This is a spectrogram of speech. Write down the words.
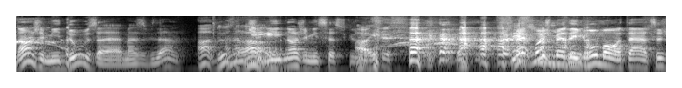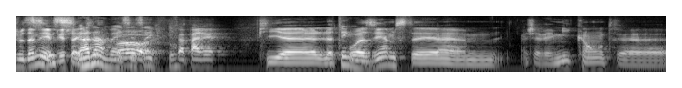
Non, j'ai mis 12 à Masvidal. Ah, 12 J'ai dollars. mis- Non, j'ai mis 6, excuse-moi. Ah. Mais moi, je mets des gros montants, tu sais, je vous donne des riches avec Ah ça. non, ben c'est Oh, ça qu'il faut. Ça paraît. Puis euh, le Ting. troisième, c'était... euh, j'avais mis contre euh,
